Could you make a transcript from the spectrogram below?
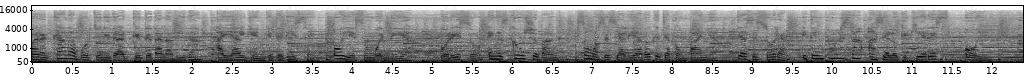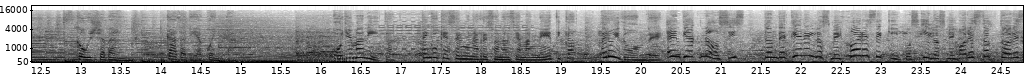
Para cada oportunidad que te da la vida, hay alguien que te dice, hoy es un buen día. Por eso, en Scotiabank somos ese aliado que te acompaña, te asesora y te impulsa hacia lo que quieres hoy. Scotiabank, cada día cuenta. Oye, manita, tengo que hacerme una resonancia magnética, pero ¿y dónde? En Diagnosis, donde tienen los mejores equipos y los mejores doctores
